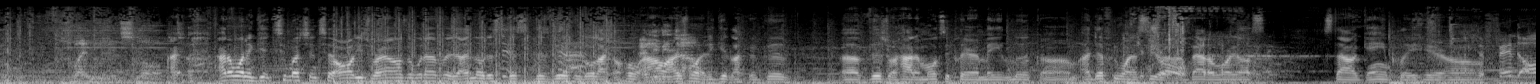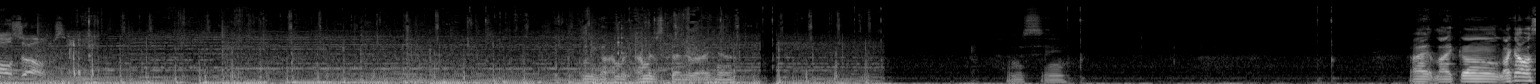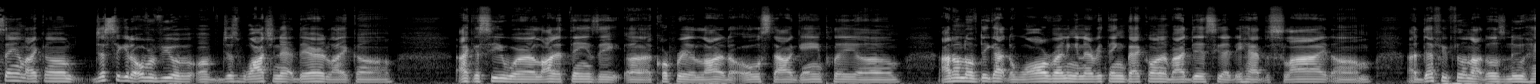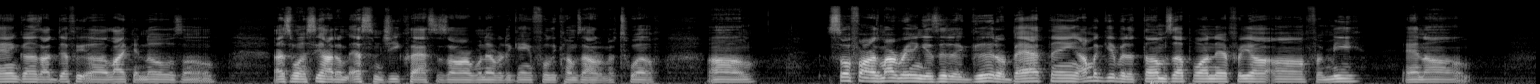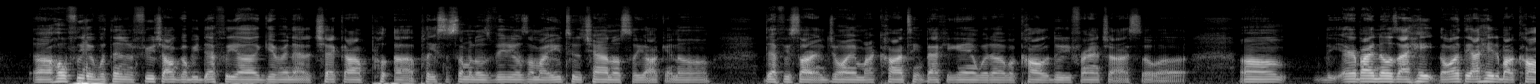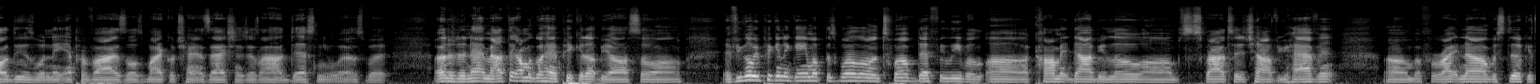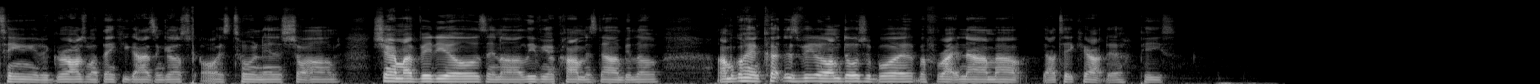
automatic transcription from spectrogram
I, I don't want to get too much into all these rounds or whatever. I know this this this video can go like a whole hour. I just wanted to get like a good uh, visual how the multiplayer may look. Um, I definitely want to see a, a battle royale style gameplay here. Um, Defend all zones. Let me go. I'm, gonna- I'm gonna just cut it right here. Let me see. All right, like um, like I was saying, like um, just to get an overview of, of just watching that there, like um, I can see where a lot of things they uh, incorporated a lot of the old style gameplay. Um, I don't know if they got the wall running and everything back on it, but I did see that they had the slide. Um, I definitely feeling out those new handguns. I definitely uh, liking those. Um, I just want to see how them SMG classes are whenever the game fully comes out on the 12th. Um, so far as my rating, is it a good or bad thing? I'm gonna give it a thumbs up on there for y'all, um, for me, and um, uh, hopefully within the future, I'm gonna be definitely uh giving that a check out, uh, placing some of those videos on my YouTube channel, so y'all can um definitely start enjoying my content back again with uh with Call of Duty franchise. So uh, um, everybody knows I hate the only thing I hate about Call of Duty is when they improvise those microtransactions, just like how Destiny was, but. Other than that, man, I think I'm gonna go ahead and pick it up, y'all. So, um, if you're gonna be picking the game up as well on the 12th, definitely leave a uh, comment down below. Um, subscribe to the channel if you haven't. Um, but for right now, we're still continuing to grow. I just want to thank you guys and girls for always tuning in, show, um, sharing my videos, and uh, leaving your comments down below. I'm gonna go ahead and cut this video. I'm Dozierboy, but for right now, I'm out. Y'all take care out there. Peace.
